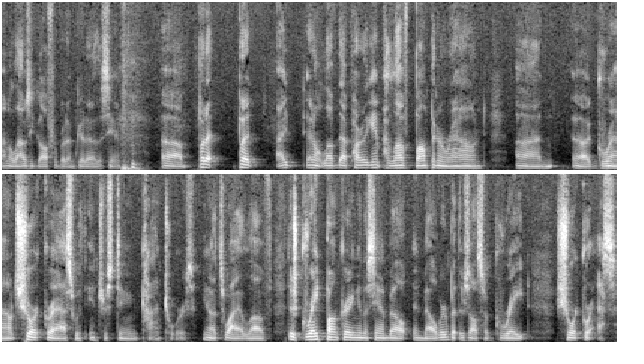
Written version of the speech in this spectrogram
I'm a lousy golfer, but I'm good out of the sand. uh, but but I I don't love that part of the game. I love bumping around on uh, ground, short grass with interesting contours. You know, that's why I love. There's great bunkering in the sandbelt in Melbourne, but there's also great short grass,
